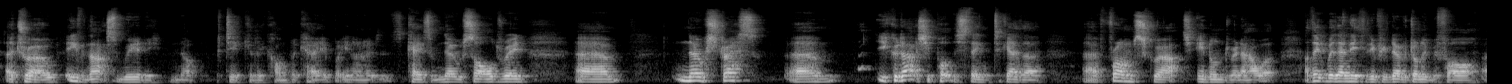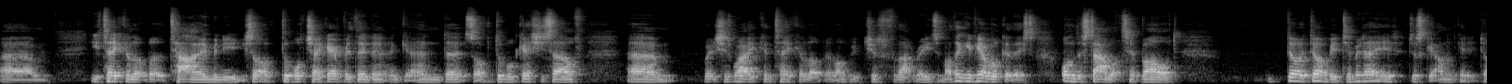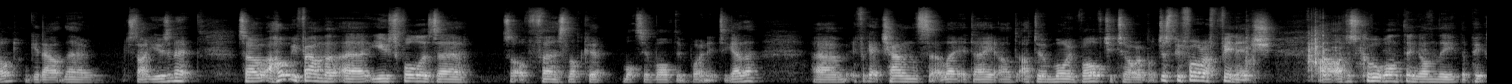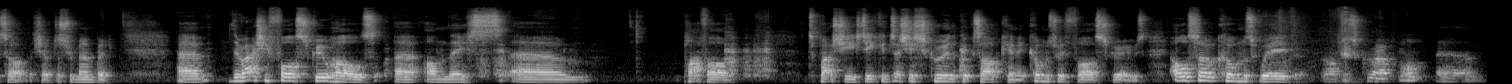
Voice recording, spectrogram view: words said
a drone. Even that's really not particularly complicated, but you know, it's a case of no soldering, um, no stress. Um, you could actually put this thing together uh, from scratch in under an hour. I think with anything, if you've never done it before, um, you take a little bit of time and you, sort of double check everything and, and uh, sort of double guess yourself. Um, which is why it can take a little bit longer just for that reason. But I think if you have a look at this, understand what's involved, don't, don't be intimidated. Just get on and get it done and get out there and start using it. So I hope you found that uh, useful as a sort of first look at what's involved in putting it together. Um, if I get a chance at a later date, I'll, I'll do a more involved tutorial. But just before I finish, I'll, I'll just cover one thing on the, the Pixhawk, which I've just remembered. Um, there are actually four screw holes uh, on this um, platform to actually so you can actually screw the Pixhawk in. It comes with four screws. Also comes with I'll just grab one. Um,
